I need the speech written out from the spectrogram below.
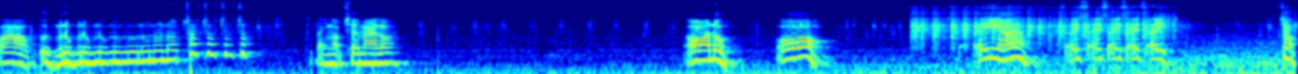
Wow, ui menung menung menung menung menung menung menung chóc chóc chóc chóc, cái bánh ngọc chơi mà lo. Oh no. ô, Ấy à. Ấy ấy ấy ấy ấy. chóc,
